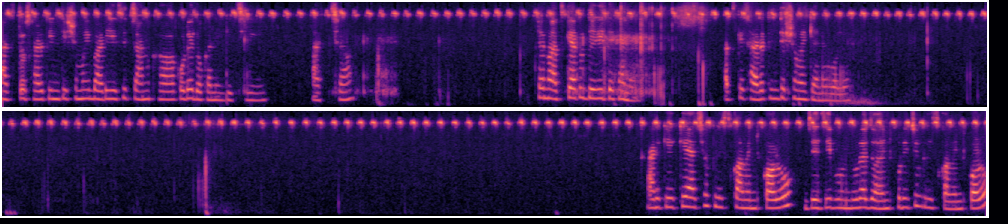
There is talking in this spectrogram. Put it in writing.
আজ তো সাড়ে তিনটের সময় বাড়ি এসে চান খাওয়া করে দোকানে গেছি। আচ্ছা। কেন আজকে এত দেরিতে কেন? আজকে সাড়ে তিনটের সময় কেন বলো? আর কে কে আছো প্লিজ কমেন্ট করো। যে যে বন্ধুরা জয়েন করেছ প্লিজ কমেন্ট করো।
